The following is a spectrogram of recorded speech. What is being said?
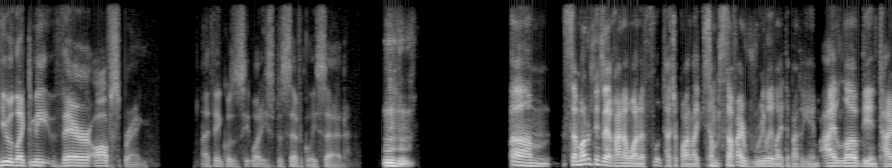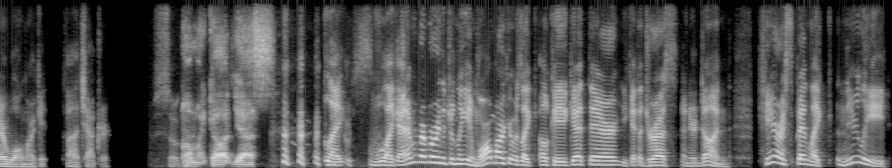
he would like to meet their offspring. I think was what he specifically said. hmm Um, some other things I kind of want to touch upon, like some stuff I really liked about the game. I love the entire wall market uh, chapter. So good. Oh my god, yes. Like, like I remember in the original game, wall market was like, okay, you get there, you get the dress, and you're done. Here, I spent like nearly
